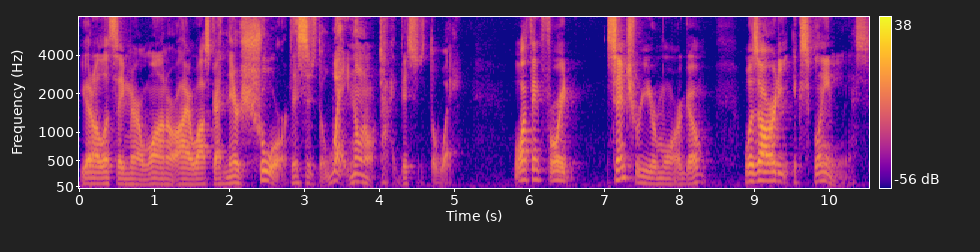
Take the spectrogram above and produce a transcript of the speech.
you know, let's say marijuana or ayahuasca, and they're sure this is the way. No, no, Tai, this is the way. Well, I think Freud century or more ago was already explaining this.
